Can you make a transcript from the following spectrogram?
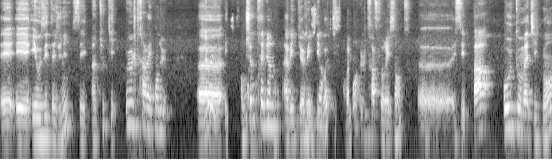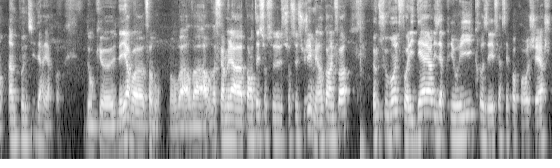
Et, et, aux États-Unis, c'est un truc qui est ultra répandu. Euh, ah et qui fonctionne très bien avec, avec des boîtes qui sont vraiment ultra florissantes. Euh, et c'est pas automatiquement un Ponzi derrière. Quoi. Donc, euh, d'ailleurs, euh, enfin bon, on va, on, va, on va fermer la parenthèse sur ce, sur ce sujet, mais encore une fois, comme souvent, il faut aller derrière les a priori, creuser, faire ses propres recherches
